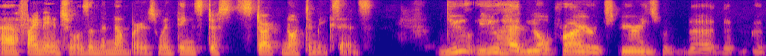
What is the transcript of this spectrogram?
uh, financials and the numbers when things just start not to make sense. You you had no prior experience with the, the, the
